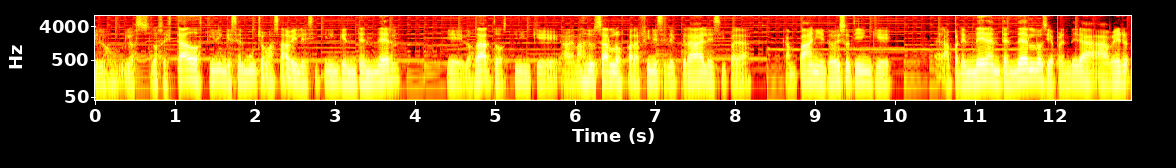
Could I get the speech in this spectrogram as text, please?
los, estados tienen que ser mucho más hábiles y tienen que entender eh, los datos, tienen que, además de usarlos para fines electorales y para campaña y todo eso, tienen que aprender a entenderlos y aprender a, a ver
